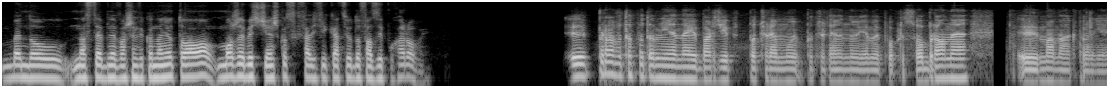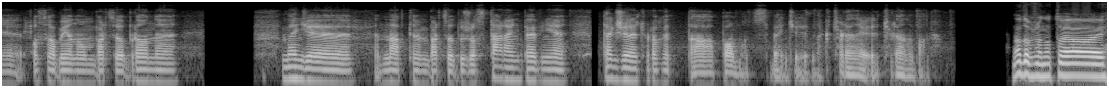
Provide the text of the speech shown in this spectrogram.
będą następne w waszym wykonaniu, to może być ciężko z kwalifikacją do fazy pucharowej. Yy, Prawdopodobnie najbardziej potremu- potrenujemy po prostu obronę. Yy, Mamy aktualnie osłabioną bardzo obronę. Będzie nad tym bardzo dużo starań pewnie, także trochę ta pomoc będzie jednak tre- trenowana. No dobrze, no to e,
